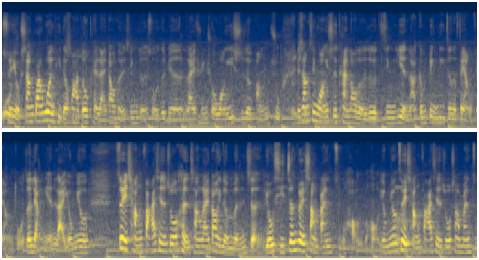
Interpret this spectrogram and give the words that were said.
所以有相关问题的话，都可以来到恒星诊所这边来寻求王医师的帮助。也相信王医师看到的这个经验啊，跟病例真的非常非常多。这两年来有没有最常发现说，很常来到你的门诊，尤其针对上班族好了哈，有没有最常发现说，上班族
